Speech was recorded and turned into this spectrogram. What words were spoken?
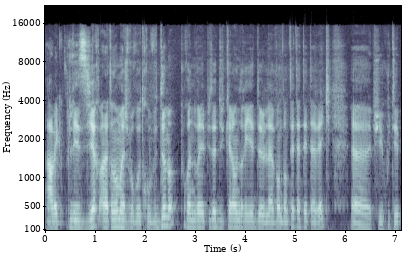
Avec plaisir. En attendant, moi je vous retrouve demain pour un nouvel épisode du calendrier de la vente en tête à tête avec. Euh, et puis écoutez,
